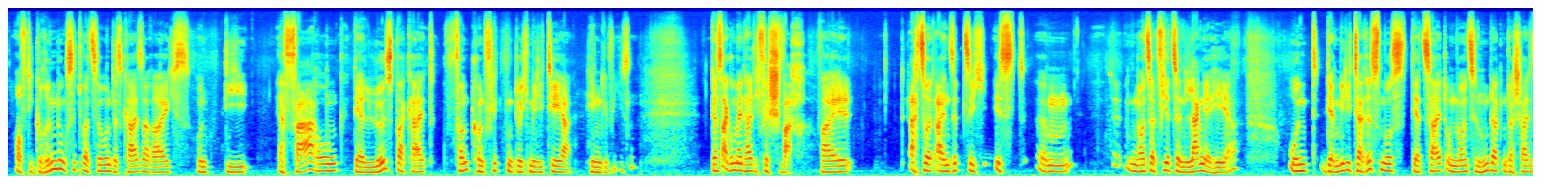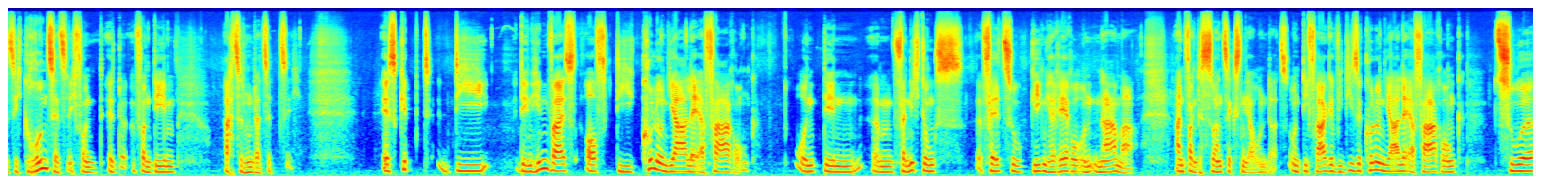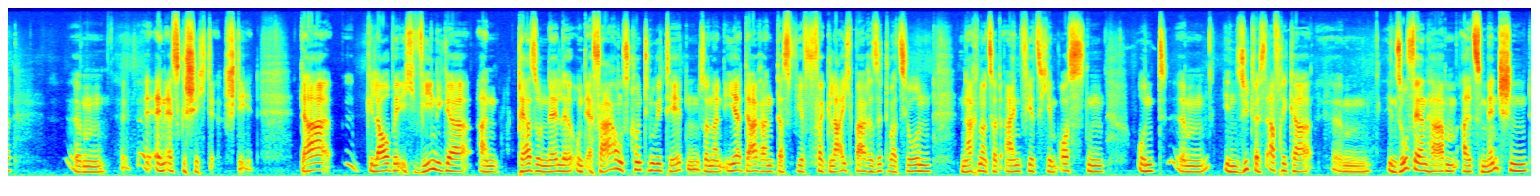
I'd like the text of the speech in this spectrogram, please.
auf die Gründungssituation des Kaiserreichs und die Erfahrung der Lösbarkeit von Konflikten durch Militär hingewiesen. Das Argument halte ich für schwach, weil 1871 ist ähm, 1914 lange her und der Militarismus der Zeit um 1900 unterscheidet sich grundsätzlich von, äh, von dem 1870. Es gibt die, den Hinweis auf die koloniale Erfahrung und den ähm, Vernichtungsfeldzug gegen Herero und Nama Anfang des 20. Jahrhunderts und die Frage, wie diese koloniale Erfahrung zur ähm, NS-Geschichte steht. Da glaube ich weniger an personelle und Erfahrungskontinuitäten, sondern eher daran, dass wir vergleichbare Situationen nach 1941 im Osten und ähm, in Südwestafrika ähm, insofern haben, als Menschen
